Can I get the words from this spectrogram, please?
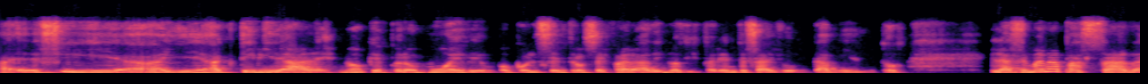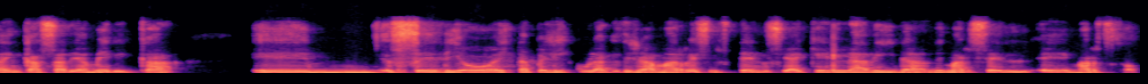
eh, sí, hay actividades ¿no? que promueve un poco el Centro Sefarad y los diferentes ayuntamientos. La semana pasada en Casa de América em, se dio esta película que se llama Resistencia que es la vida de Marcel eh, Marceau.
